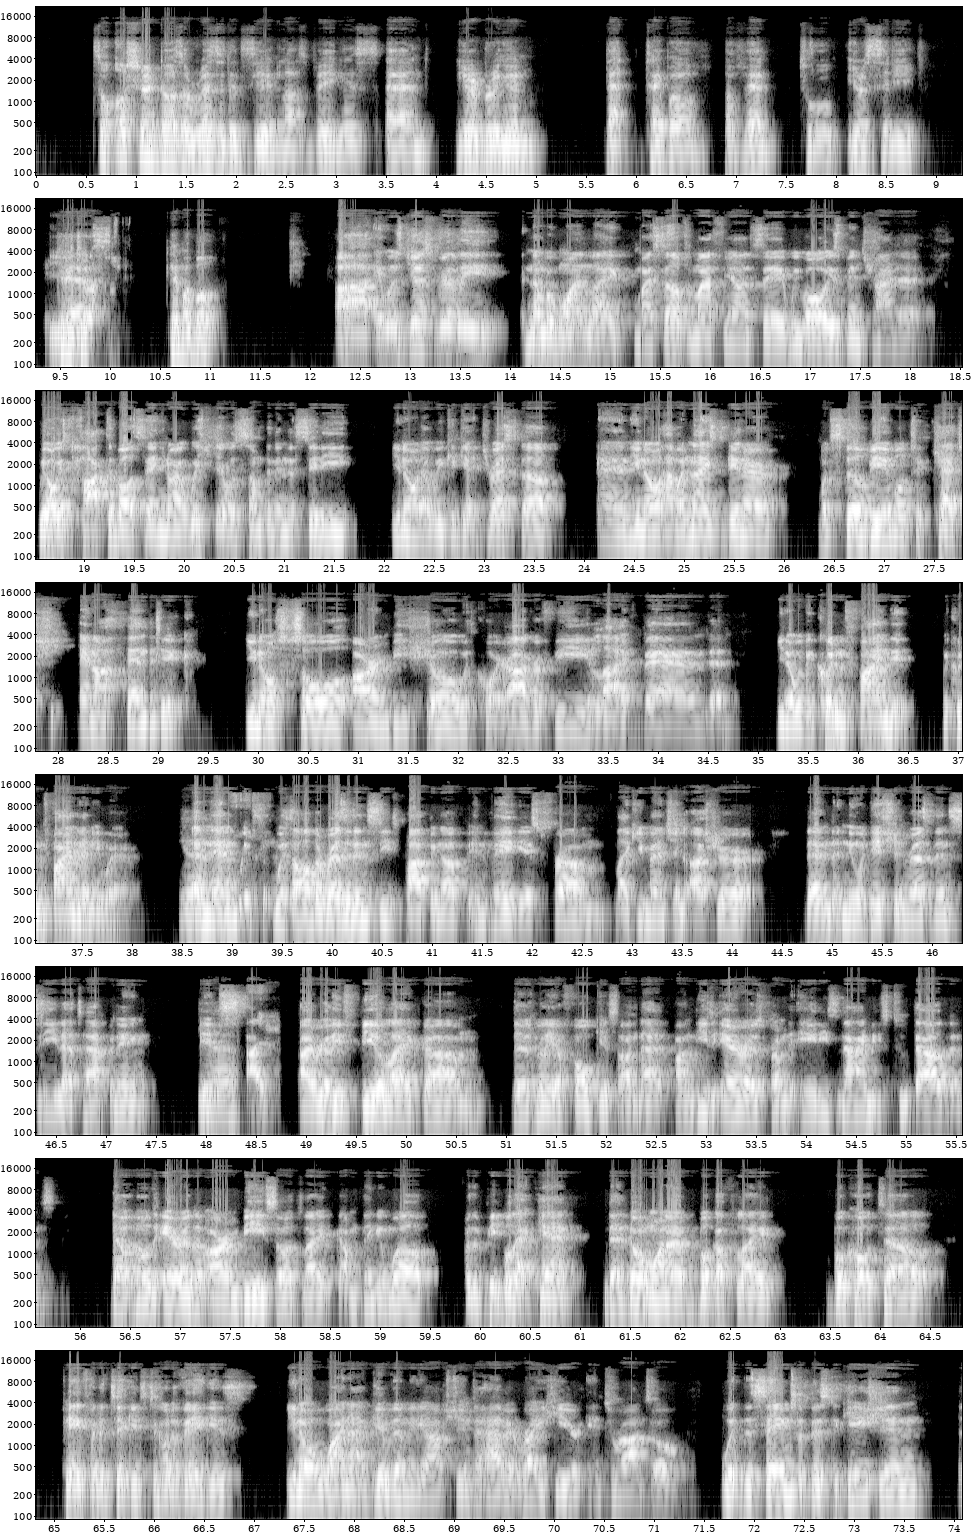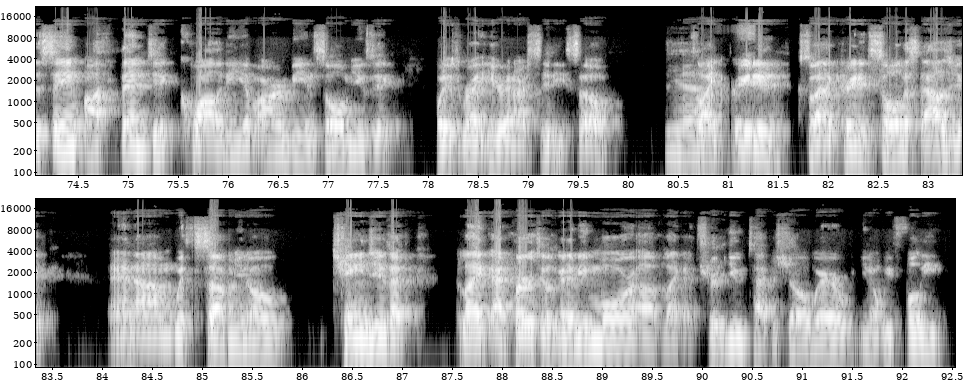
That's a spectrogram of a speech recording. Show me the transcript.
So, Usher does a residency in Las Vegas, and you're bringing that type of event to your city. Can you tell us yes. came about? Uh, it was just really number one, like myself and my fiance, we've always been trying to, we always talked about saying, you know, I wish there was something in the city, you know, that we could get dressed up and, you know, have a nice dinner, but still be able to catch an authentic, you know, soul R&B show with choreography, live band. And, you know, we couldn't find it. We couldn't find it anywhere. Yeah. And then with with all the residencies popping up in Vegas from like you mentioned Usher, then the new edition residency that's happening. It's I I really feel like um there's really a focus on that on these eras from the 80s, 90s, 2000s, tho- those eras of R&B. So it's like I'm thinking, well, for the people that can't that don't want to book a flight, book hotel, pay for the tickets to go to Vegas, you know, why not give them the option to have it right here in Toronto with the same sophistication, the same authentic quality of R&B and soul music, but it's right here in our city. So, yeah. so I created, so I created Soul Nostalgic, and um, with some, you know, changes. I like at first it was going to be more of like a tribute type of show where you know we fully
